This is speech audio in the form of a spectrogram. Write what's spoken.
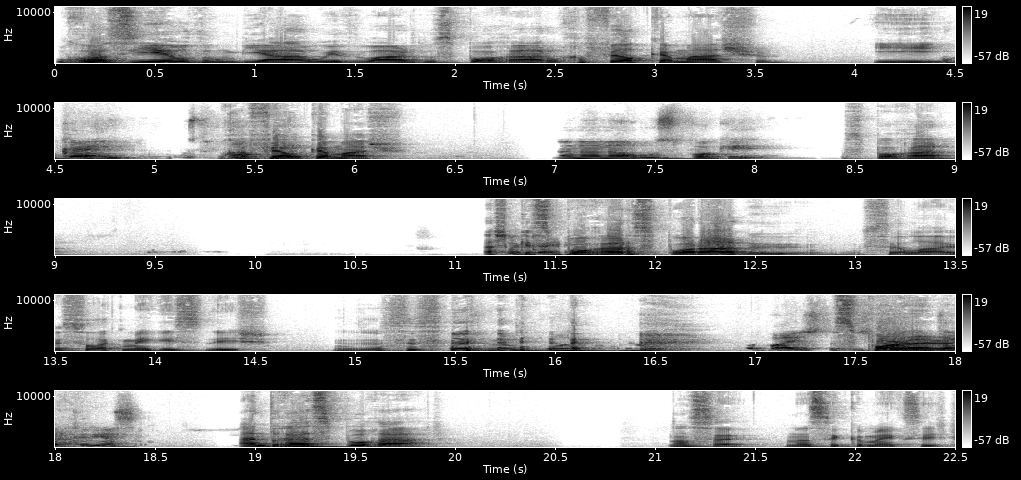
o Rosiel, o Dumbiá, o Eduardo, o Sporrar, o Rafael Camacho e. O quem? O, o Rafael Camacho. Não, não, não. O Spocky? O Sporrar. Acho que é Sporrar, Sporar, sei lá, eu sei lá como é que isso diz. Opa, isto, Sporar. Isto André Sporrar. Não sei, não sei como é que se diz.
